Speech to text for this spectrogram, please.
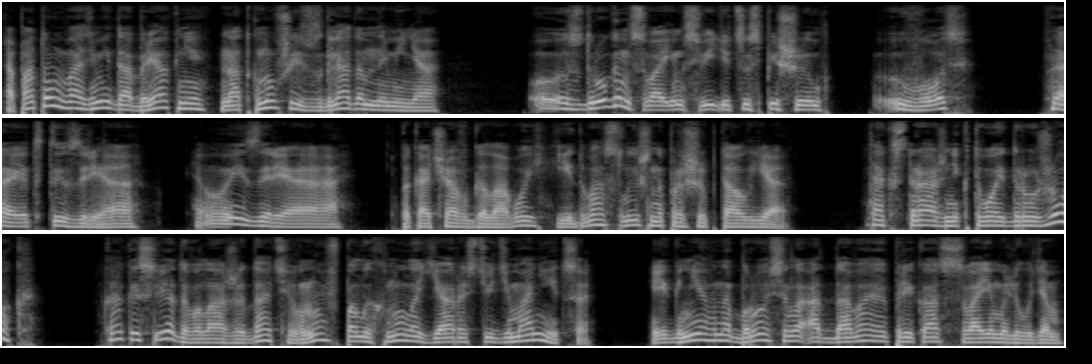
А потом возьми да брякни, наткнувшись взглядом на меня. С другом своим свидеться спешил. Вот. А это ты зря. Ой, зря. Покачав головой, едва слышно прошептал я. Так стражник твой дружок? Как и следовало ожидать, вновь полыхнула яростью демоница и гневно бросила, отдавая приказ своим людям.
